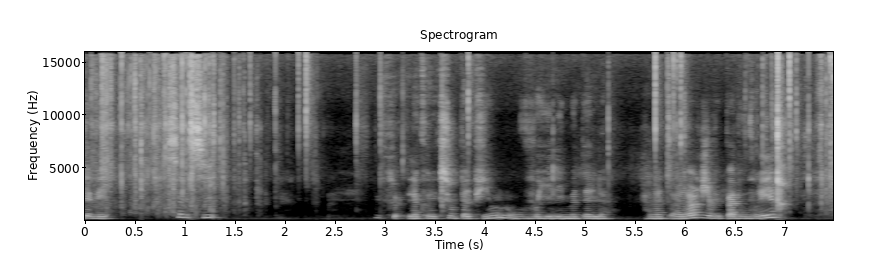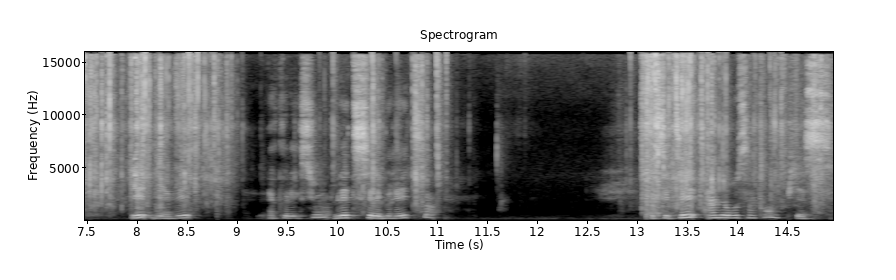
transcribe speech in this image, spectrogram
il y avait celle-ci la collection papillon. Donc vous voyez les modèles à l'intérieur. Je ne vais pas l'ouvrir. Et il y avait la collection Let's Celebrate. Et c'était 1,50€ pièce.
